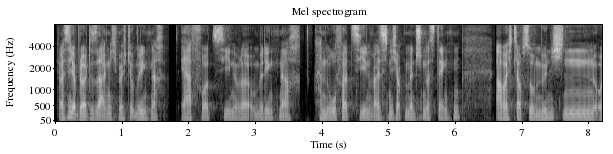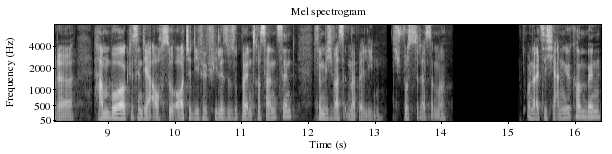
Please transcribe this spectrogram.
ich weiß nicht, ob Leute sagen, ich möchte unbedingt nach Erfurt ziehen oder unbedingt nach Hannover ziehen. Weiß ich nicht, ob Menschen das denken. Aber ich glaube, so München oder Hamburg, das sind ja auch so Orte, die für viele so super interessant sind. Für mich war es immer Berlin. Ich wusste das immer. Und als ich hier angekommen bin,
